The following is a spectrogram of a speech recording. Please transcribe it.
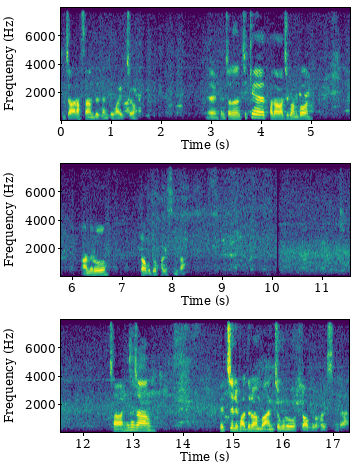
진짜 아랍 사람들 잔뜩 와 있죠. 네, 그럼 저는 티켓 받아가지고 한번 안으로 들어가 보도록 하겠습니다. 자, 행사장 배지를 받으러 한번 안쪽으로 들어가 보도록 하겠습니다.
